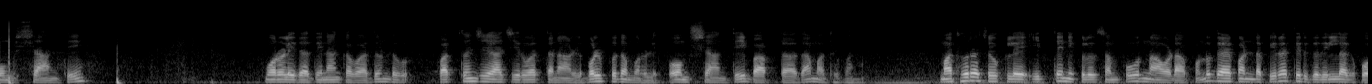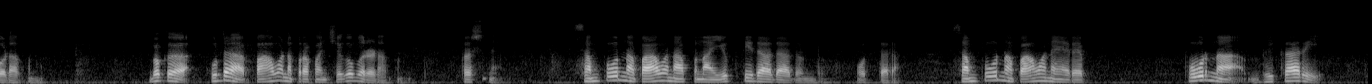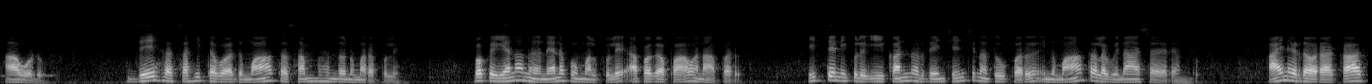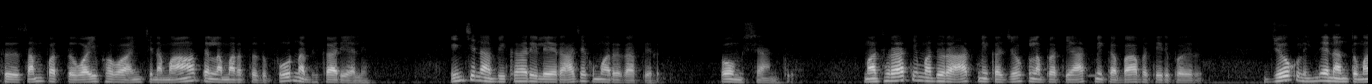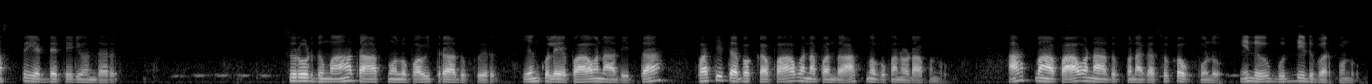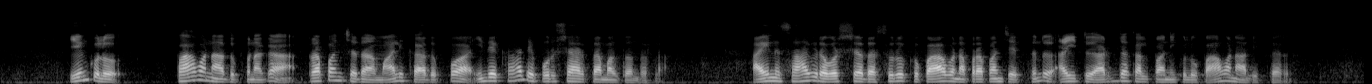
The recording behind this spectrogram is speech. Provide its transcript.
ಓಂ ಶಾಂತಿ. ಮುರಳಿದ ದಿನಾಂಕವಾದುಂಡು ಪತ್ತೊಂಜಿ ಆಜಿ ಇರುವತ್ತ ನಾಳು ಬೊಳ್ಪುದ ಮುರಳಿ. ಓಂ ಶಾಂತಿ, ಬಾಪ್ತಾದ, ಮಧುಬನ. ಮಧುರ ಚೋಕ್ಲೆ ಇತ್ತೆ ನಿಕುಲು ಸಂಪೂರ್ಣ ಅವಡಾಪುಂಡು ದಯಪಂಡ ಪಿರ ತಿರುಗದು ಇಲ್ಲಗ ಬೊಕ ಕುಡ ಪಾವನ ಪ್ರಪಂಚಗೂ ಬರಡಾಪುಂಡು. ಪ್ರಶ್ನೆ, ಸಂಪೂರ್ಣ ಪಾವನಾಪುನ ಯುಕ್ತಿದಾದಾದುಂಡು? ಉತ್ತರ, ಸಂಪೂರ್ಣ ಪಾವನೆಯರೆ ಪೂರ್ಣ ಭಿಕಾರಿ ಆವಡು. ದೇಹ ಸಹಿತವಾದ ಮಾತ ಸಂಬಂಧನು ಮರಪುಲೆ. ಬೊಕ ಎನನು ನೆನಪು ಮಲ್ಪುಲೆ, ಅಪಗ ಪಾವನಾಪರು. ಇತ್ತೆನಿಕುಲು ಈ ಕಣ್ಣರು ಎಂಚೆಂಚಿನ ತೂಪರು, ಇಂದು ಮಾತಲ ವಿನಾಶಯರೆಂದು. ಆಯ್ನೆರ್ದವರ ಕಾಸು, ಸಂಪತ್ತು, ವೈಭವ, ಇಂಚಿನ ಮಾತೆಲ್ಲ ಮರತದು ಪೂರ್ಣ ಭಿಕಾರಿಯಲೆ. ಇಂಚಿನ ಭಿಕಾರಿಲೆ ರಾಜಕುಮಾರರಾಪಿರು. ಓಂ ಶಾಂತಿ. ಮಧುರಾತಿ ಮಧುರ ಆತ್ಮಿಕ ಜೋಕುಲ ಪ್ರತಿ ಆತ್ಮಿಕ ಬಾಬ ತೀರಿಪೋಯರು. ಜೋಕುಲು ಹಿಂದೆನಂತು ಮಸ್ತ್ ಎಡ್ಡೆ ತೆರಿಯೊಂದರು. ಸುರುಡ್ದು ಮಾತ ಆತ್ಮಲು ಪವಿತ್ರ పేరు ಎಂಕುಲೆ పావనాదిత్త ಪತಿತ ಬೊಕ್ಕ ಪಾವನ ಪಂದು ಆತ್ಮಗು ಪನೊಡಾಪುಂಡು ಆತ್ಮ ಪಾವನಾದುಪ್ಪನಗ ಸುಖ ಉಪ್ಪುಂಡು ಇಂದು ಬುದ್ಧಿಡು ಬರ್ಪುಂಡು. ಎಂಕುಲು ಪಾವನಾದುಪ್ಪನಗ ಪ್ರಪಂಚದ ಮಾಲೀಕ ಆದುಪ್ಪ ಇಂದೆ ಕಾದೆ ಪುರುಷಾರ್ಥ ಮಲ್ತೊಂದುಲ್ಲ ಐನು ಸಾವಿರ ವರ್ಷದ ಸುರುಕು ಪಾವನ ಪ್ರಪಂಚ ಎತ್ತುಂಡು, ಐಟು ಅರ್ಧಕಲ್ಪ ನಿಕುಲು ಪಾವನಾದಿತ್ತರು.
